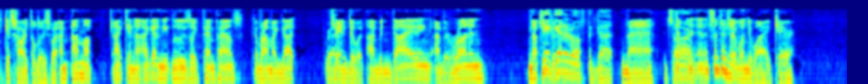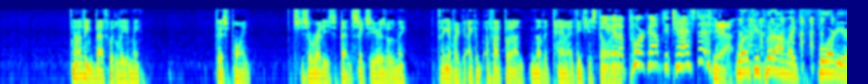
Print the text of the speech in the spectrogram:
It gets hard to lose weight. I'm, I'm up. I can. I got to lose like 10 pounds around my gut. Right. Can't do it. I've been dieting. I've been running. You can't get it off the gut. Nah. It's hard. And sometimes I wonder why I care. I don't think Beth would leave me at this point. She's already spent six years with me. I think if I, I could, if I put on another 10, I think she's still You're going to pork up to test it? it. Yeah. What if you put on like 40 or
